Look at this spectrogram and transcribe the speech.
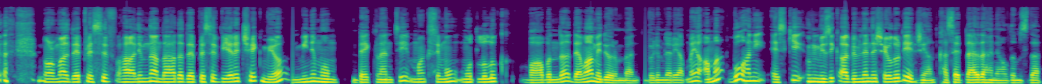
normal depresif halimden daha da depresif bir yere çekmiyor. Minimum beklenti, maksimum mutluluk babında devam ediyorum ben bölümleri yapmaya ama bu hani eski müzik albümlerinde şey olur diye Cihan kasetlerde hani aldığımızda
